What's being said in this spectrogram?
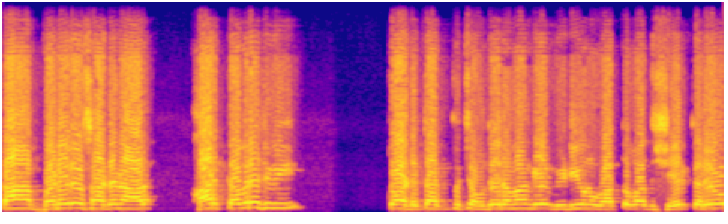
ਤਾਂ ਬਣੇ ਰਹੋ ਸਾਡੇ ਨਾਲ। ਹਰ ਕਵਰੇਜ ਵੀ ਤੁਹਾਡੇ ਤੱਕ ਪਹੁੰਚਾਉਂਦੇ ਰਵਾਂਗੇ। ਵੀਡੀਓ ਨੂੰ ਵੱਧ ਤੋਂ ਵੱਧ ਸ਼ੇਅਰ ਕਰਿਓ।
